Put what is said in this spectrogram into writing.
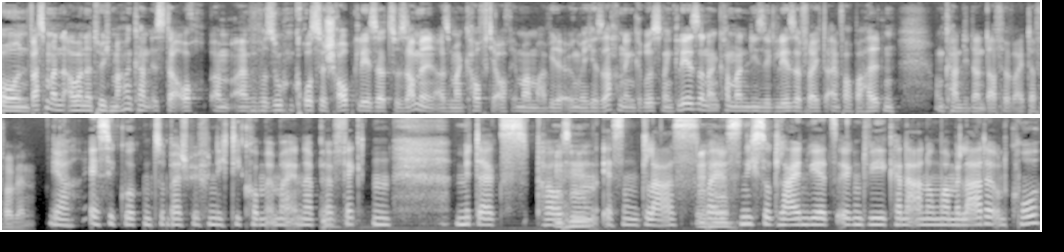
Und was man aber natürlich machen kann, ist da auch ähm, einfach versuchen, große Schraubgläser zu sammeln. Also man kauft ja auch immer mal wieder irgendwelche Sachen in größeren Gläsern, dann kann man diese Gläser vielleicht einfach behalten und kann die dann dafür weiterverwenden. Ja, Essiggurken zum Beispiel, finde ich, die kommen immer in einer perfekten Mittagspausen-Essen-Glas, weil es nicht so klein wie jetzt irgendwie, keine Ahnung, Marmelade und Co.,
